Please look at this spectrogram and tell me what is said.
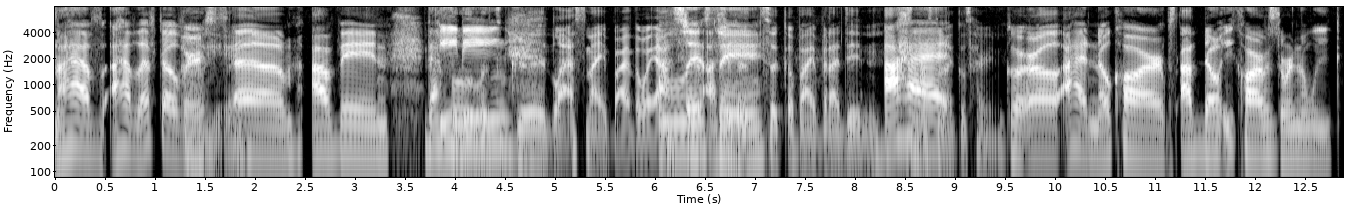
I have, I have leftovers. Oh, yeah. Um, I've been That eating. food looked good last night, by the way. I should I have took a bite, but I didn't. I 'cause my had- stomach was hurting. Girl, I had no carbs. I don't eat carbs during the week.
